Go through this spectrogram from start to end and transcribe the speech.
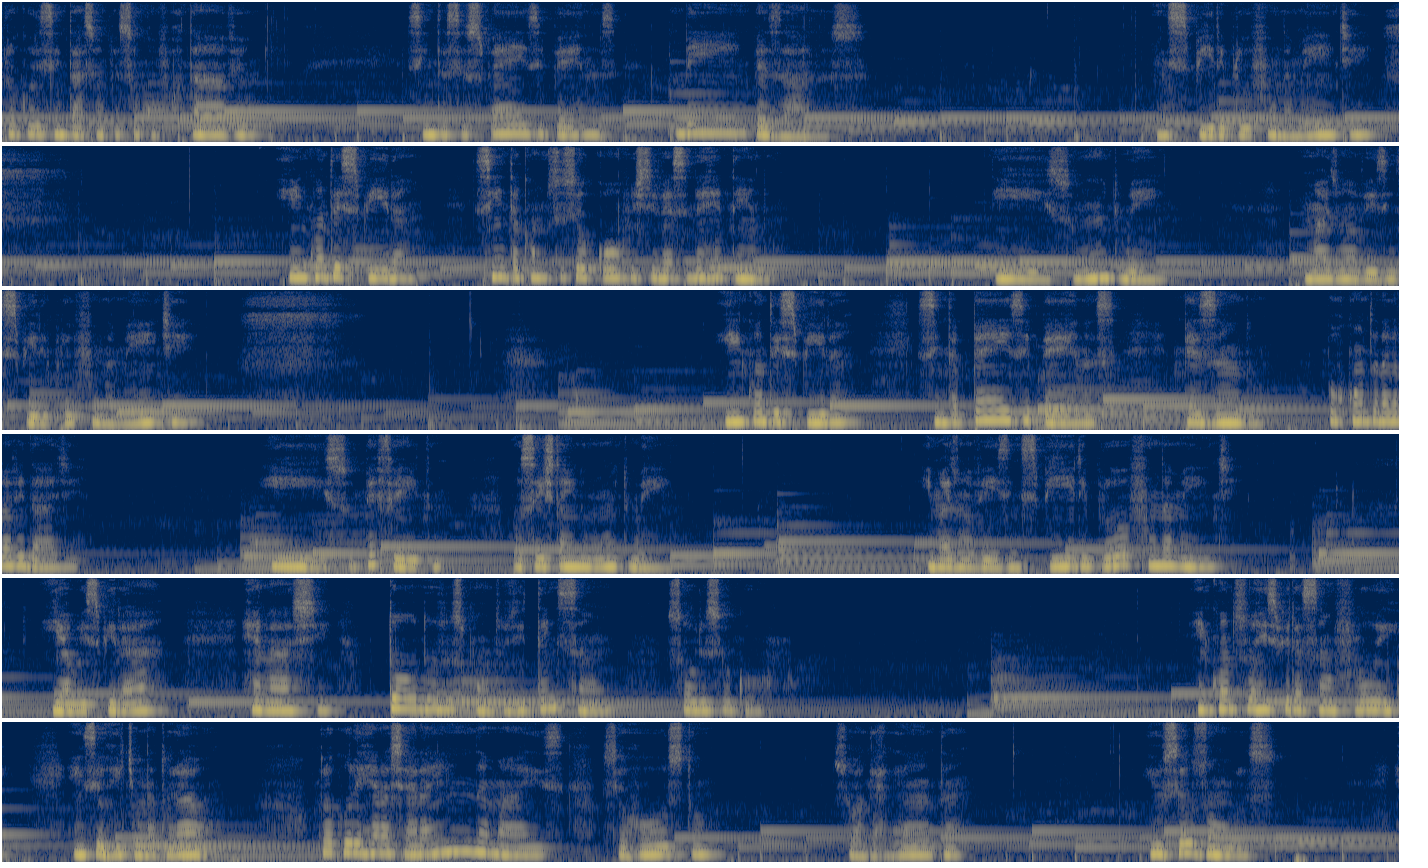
Procure sentar-se uma pessoa confortável. Sinta seus pés e pernas bem pesados. Inspire profundamente. E enquanto expira, sinta como se o seu corpo estivesse derretendo. Isso, muito bem. Mais uma vez, inspire profundamente. E enquanto expira, sinta pés e pernas pesando por conta da gravidade. Isso, perfeito. Você está indo muito bem. E mais uma vez, inspire profundamente. E ao expirar, relaxe todos os pontos de tensão sobre o seu corpo. Enquanto sua respiração flui em seu ritmo natural, procure relaxar ainda mais seu rosto, sua garganta e os seus ombros.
